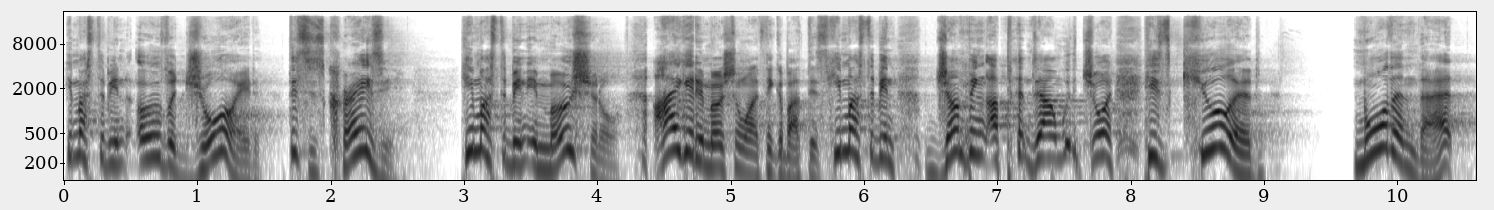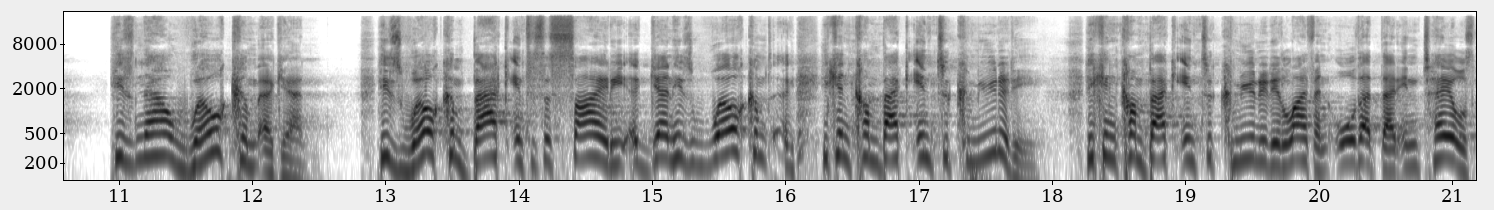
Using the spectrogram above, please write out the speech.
He must have been overjoyed. This is crazy. He must have been emotional. I get emotional when I think about this. He must have been jumping up and down with joy. He's cured. More than that, he's now welcome again. He's welcome back into society again. He's welcomed. He can come back into community. He can come back into community life and all that that entails.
